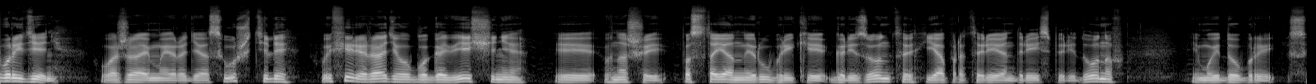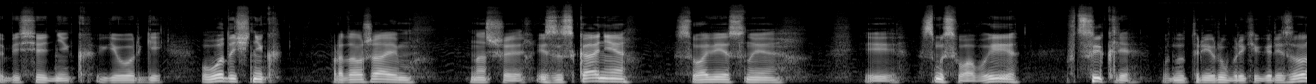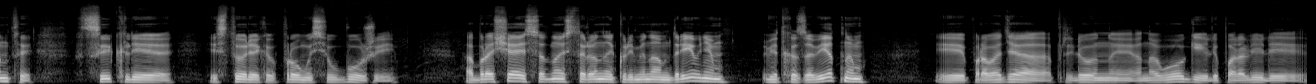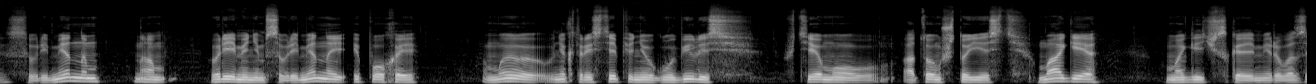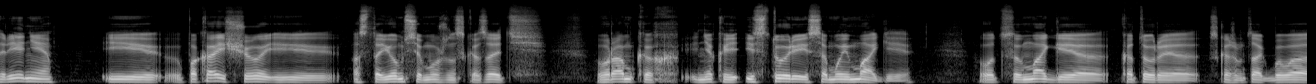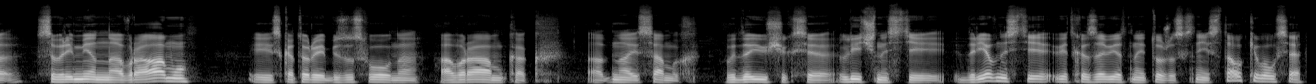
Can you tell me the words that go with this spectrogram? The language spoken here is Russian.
Добрый день, уважаемые радиослушатели. В эфире радио «Благовещение» и в нашей постоянной рубрике «Горизонты» я, протерей Андрей Спиридонов, и мой добрый собеседник Георгий Лодочник. Продолжаем наши изыскания словесные и смысловые в цикле внутри рубрики «Горизонты», в цикле история как промысел Божий. Обращаясь, с одной стороны, к временам древним, ветхозаветным, и проводя определенные аналогии или параллели с современным нам временем, современной эпохой, мы в некоторой степени углубились в тему о том, что есть магия, магическое мировоззрение. И пока еще и остаемся, можно сказать, в рамках некой истории самой магии. Вот магия, которая, скажем так, была современна Аврааму, и с которой, безусловно, Авраам, как одна из самых выдающихся личностей древности ветхозаветной, тоже с ней сталкивался.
